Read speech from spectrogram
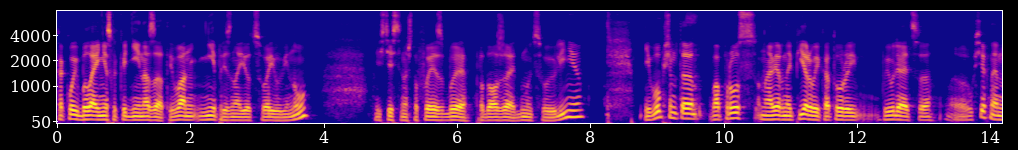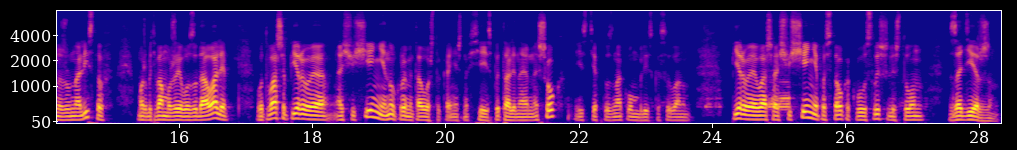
какой была и несколько дней назад. Иван не признает свою вину. Естественно, что ФСБ продолжает гнуть свою линию. И, в общем-то, вопрос, наверное, первый, который появляется э, у всех, наверное, журналистов, может быть, вам уже его задавали. Вот ваше первое ощущение, ну, кроме того, что, конечно, все испытали, наверное, шок из тех, кто знаком близко с Иваном. Первое ваше ощущение после того, как вы услышали, что он задержан.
